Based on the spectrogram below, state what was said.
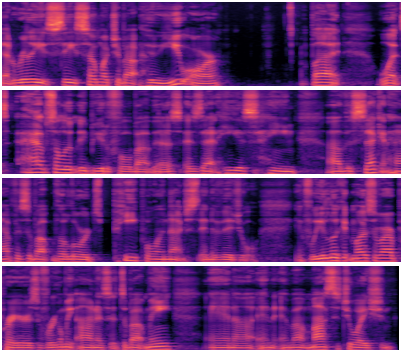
that really see so much about who you are but what's absolutely beautiful about this is that he is saying uh, the second half is about the Lord's people and not just individual. If we look at most of our prayers, if we're going to be honest, it's about me and, uh, and, and about my situation.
